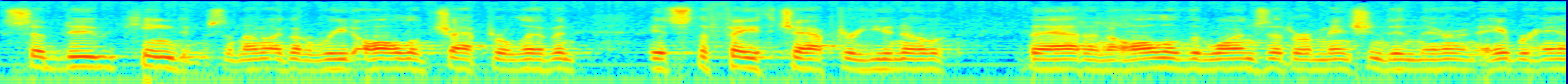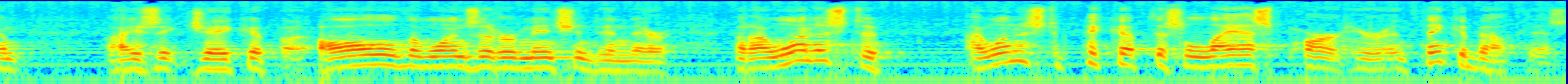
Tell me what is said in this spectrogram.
subdued kingdoms? And I'm not going to read all of chapter 11. It's the faith chapter, you know that, and all of the ones that are mentioned in there, and Abraham, Isaac, Jacob, all of the ones that are mentioned in there. But I want us to I want us to pick up this last part here and think about this.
